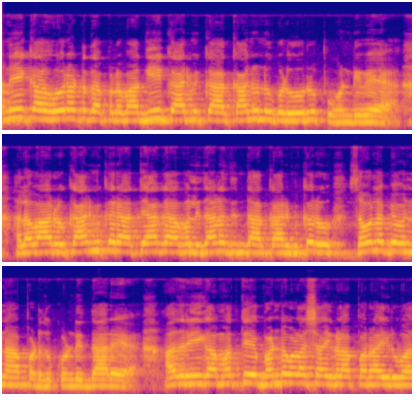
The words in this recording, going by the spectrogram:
ಅನೇಕ ಹೋರಾಟದ ಫಲವಾಗಿ ಕಾರ್ಮಿಕ ಕಾನೂನುಗಳು ರೂಪುಗೊಂಡಿವೆ. ಹಲವಾರು ಕಾರ್ಮಿಕರ ತ್ಯಾಗ ಬಲಿದಾನದಿಂದ ಕಾರ್ಮಿಕರು ಸೌಲಭ್ಯವನ್ನು ಪಡೆದುಕೊಂಡಿದ್ದಾರೆ. ಆದರೆ ಈಗ ಮತ್ತೆ ಬಂಡವಾಳಶಾಹಿಗಳ ಪರ ಇರುವ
